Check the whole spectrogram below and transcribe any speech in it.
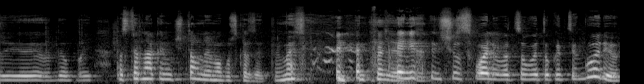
Э, Пастернака не читал, но я могу сказать, понимаете? Я не хочу сваливаться в эту категорию.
